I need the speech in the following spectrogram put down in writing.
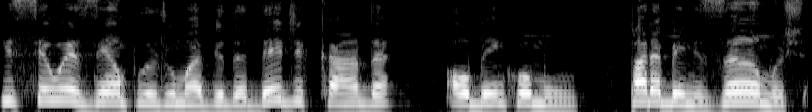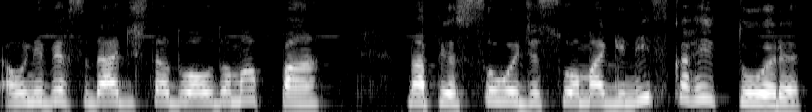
e seu exemplo de uma vida dedicada ao bem comum. Parabenizamos a Universidade Estadual do Amapá, na pessoa de sua magnífica reitora,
